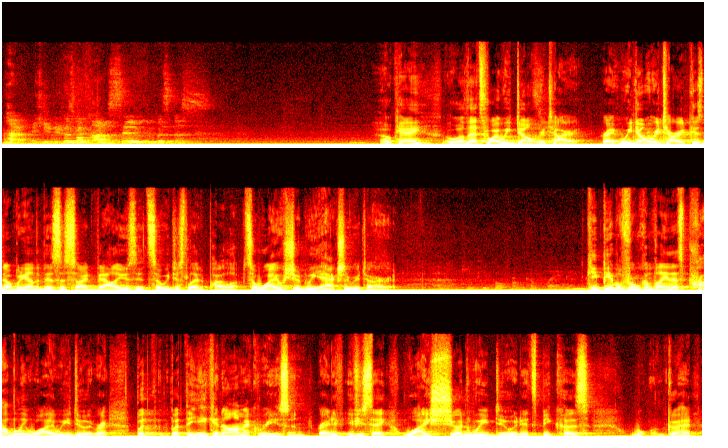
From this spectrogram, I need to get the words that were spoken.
Because we can't sell to business. Okay, well that's why we don't retire it. right? We don't retire it because nobody on the business side values it, so we just let it pile up. So why should we actually retire it? Keep people from complaining. keep people from complaining. That's probably why we do it, right? But but the economic reason, right? If, if you say why should we do it, it's because. w- Go ahead.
